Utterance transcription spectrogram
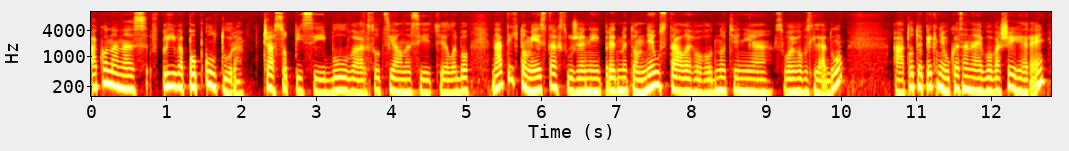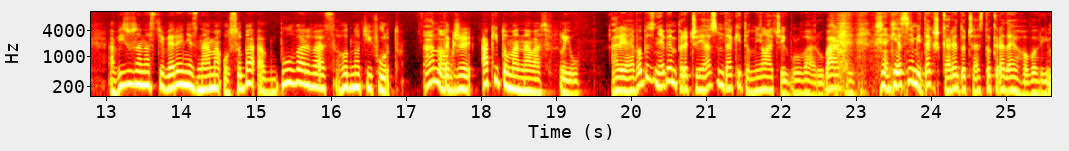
ako na nás vplýva popkultúra časopisy, bulvár, sociálne siete, lebo na týchto miestach sú ženy predmetom neustáleho hodnotenia svojho vzhľadu. A toto je pekne ukázané aj vo vašej hre. A vy, Zuzana, ste verejne známa osoba a bulvár vás hodnotí furt. Áno. Takže aký to má na vás vplyv? Ale ja vôbec neviem, prečo ja som takýto miláčik bulváru. Vážne. Ja s nimi tak škaredo častokrát aj hovorím.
